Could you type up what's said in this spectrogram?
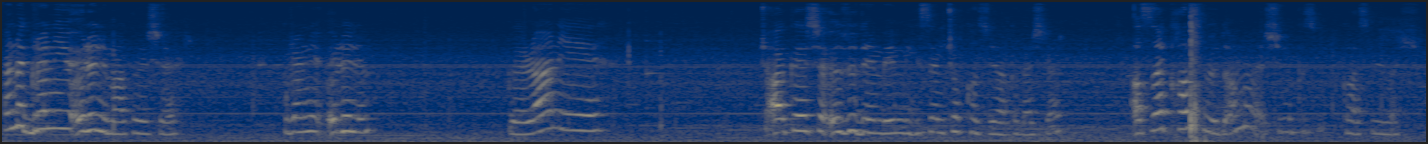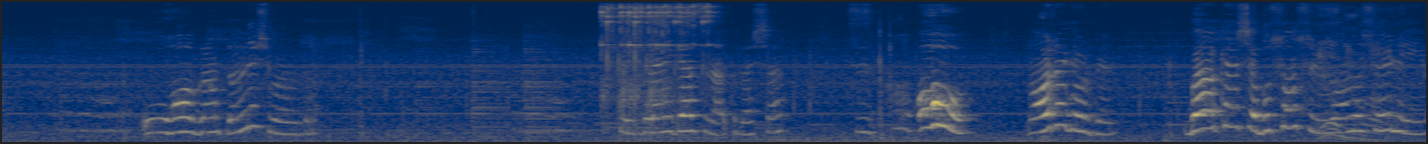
Hem de Granny'yi ölelim arkadaşlar. Granny ölelim. Granny. Şu arkadaşlar özür dilerim benim bilgisayarım çok kasıyor arkadaşlar. Aslında kasmıyordu ama şimdi kıs- kasmaya başlıyor. Oha Grant'ların ne işi var orada? Granny gelsin arkadaşlar. Siz... Oo! Nerede gördün? Bu arkadaşlar bu son sürümü onu söyleyeyim.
